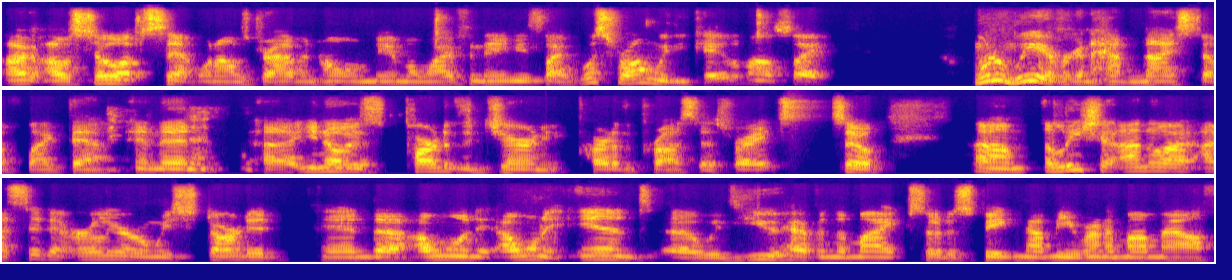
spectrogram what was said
I, I was so upset when I was driving home, me and my wife and Amy's like, what's wrong with you, Caleb? I was like, when are we ever going to have nice stuff like that? And then, uh, you know, it's part of the journey, part of the process, right? So, um, Alicia, I know I, I, said that earlier when we started, and uh, I want to I want to end uh, with you having the mic, so to speak, not me running my mouth.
